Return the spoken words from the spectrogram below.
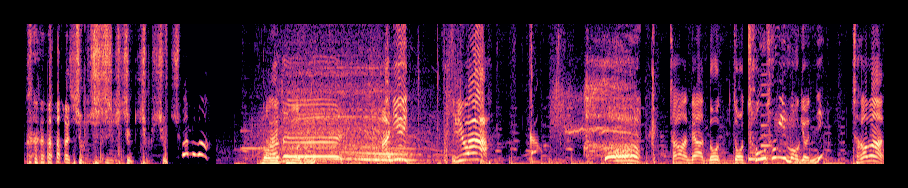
슉슉슉슉슉슉. 너왜 그거가 될래? 아니 이리 와. 어! 잠깐만 내가 너 너 청소기 먹였니? 잠깐만.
